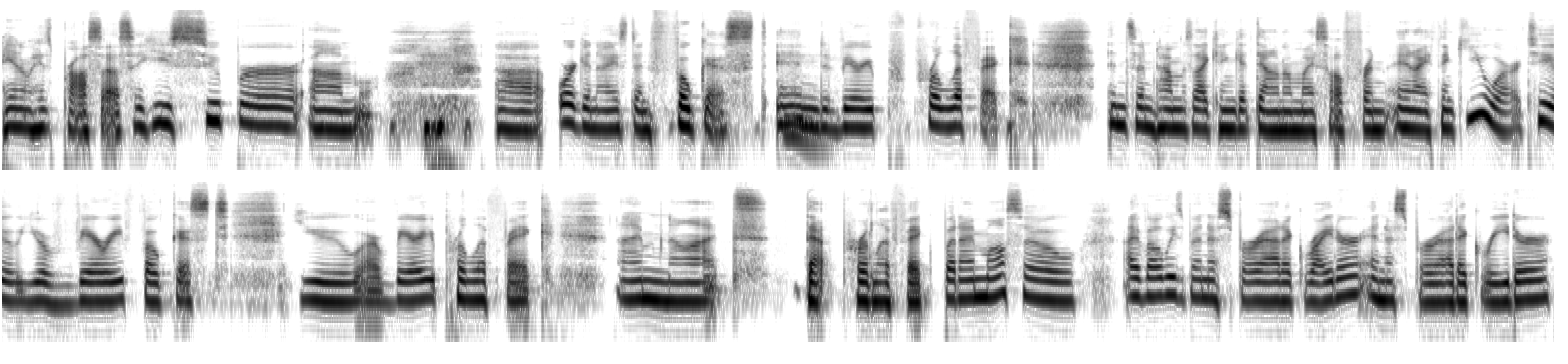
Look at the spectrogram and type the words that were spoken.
you know his process. He's super um, uh, organized and focused and mm. very pr- prolific. And sometimes i can get down on myself and, and i think you are too. You're very focused. You are very prolific. I'm not that prolific, but I'm also, I've always been a sporadic writer and a sporadic reader.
